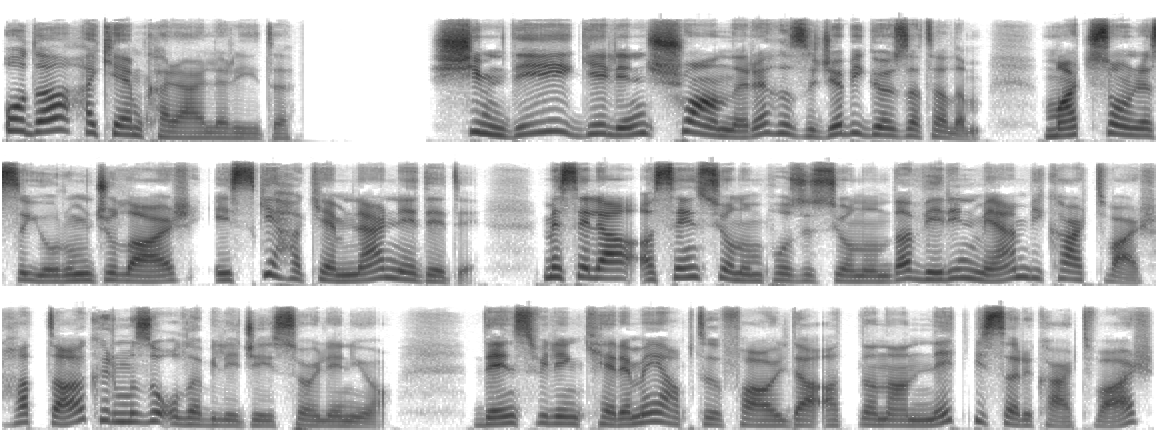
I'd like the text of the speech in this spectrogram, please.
O da hakem kararlarıydı. Şimdi gelin şu anlara hızlıca bir göz atalım. Maç sonrası yorumcular, eski hakemler ne dedi? Mesela Asensio'nun pozisyonunda verilmeyen bir kart var. Hatta kırmızı olabileceği söyleniyor. Densville'in Kerem'e yaptığı faulda atlanan net bir sarı kart var.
